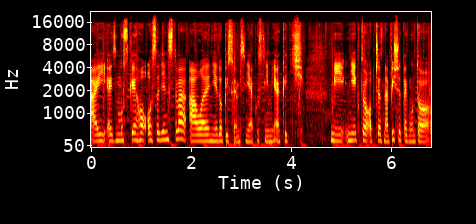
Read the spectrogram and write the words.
aj, aj z mužského osadenstva, ale nedopisujem si nejako s nimi. A keď mi niekto občas napíše, tak mu to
